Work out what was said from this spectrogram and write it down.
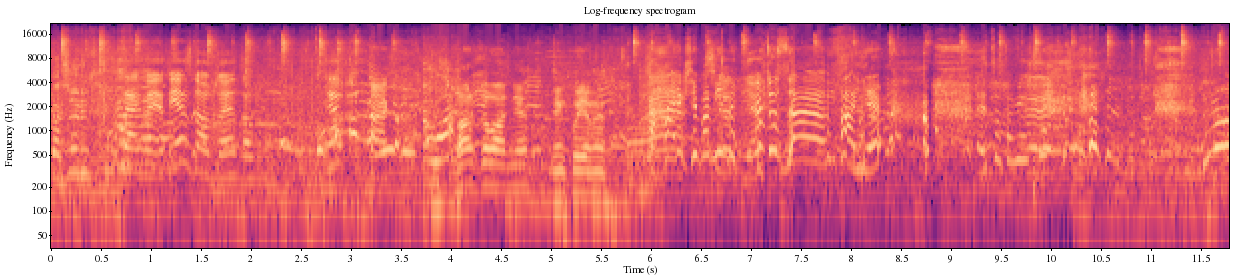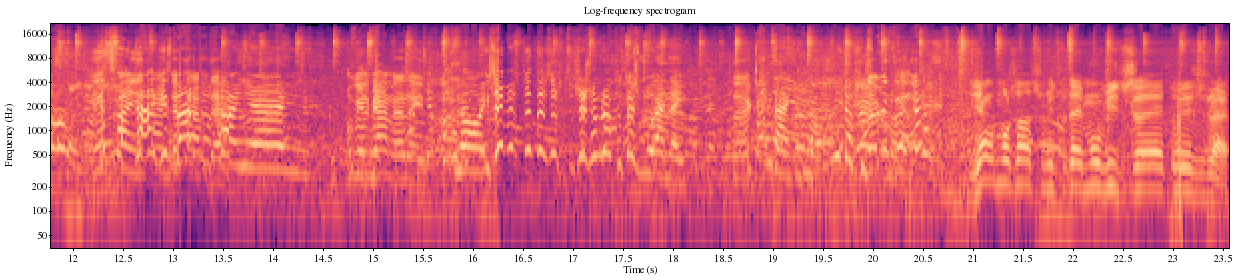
Tak, jest, jest dobrze, jest dobrze. Bardzo ładnie, dziękujemy. Aha, jak się bawimy, no to za Enejda. No i żeby w, tym- w przyszłym roku też był Enej. Tak. Tak, no. I to widzenia. Jak można mi tutaj mówić, że tu jest źle?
